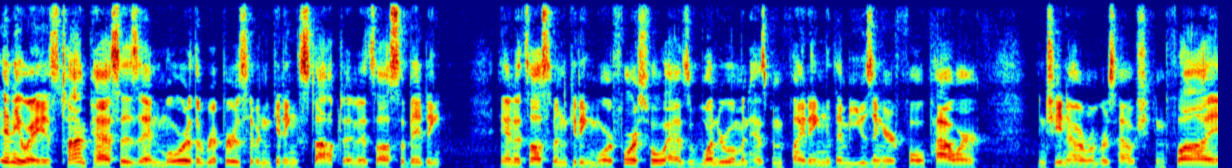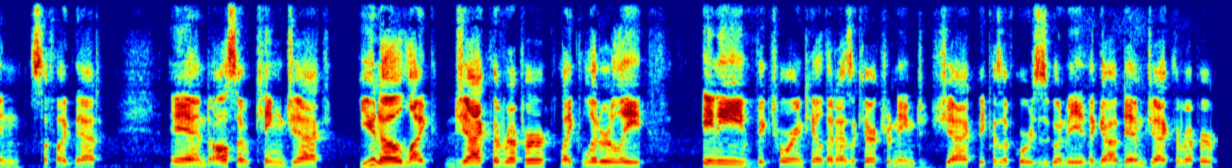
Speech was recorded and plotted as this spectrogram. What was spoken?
Anyways, time passes and more of the Rippers have been getting stopped, and it's also been and it's also been getting more forceful as Wonder Woman has been fighting them using her full power, and she now remembers how she can fly and stuff like that. And also King Jack, you know, like Jack the Ripper, like literally any Victorian tale that has a character named Jack, because of course he's going to be the goddamn Jack the Ripper.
